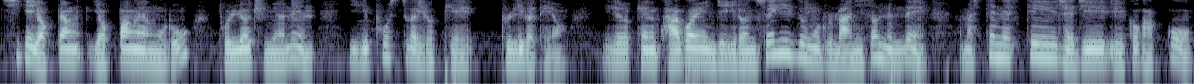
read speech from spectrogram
시계 역방, 역방향으로 돌려주면은 이게 포스트가 이렇게 분리가 돼요. 이렇게는 과거에 이제 이런 쐐기둥을 많이 썼는데 아마 스테인레스 스틸 재질일 것 같고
